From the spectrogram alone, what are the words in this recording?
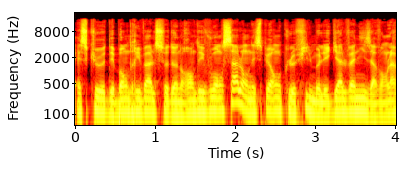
Est-ce que des bandes rivales se donnent rendez-vous en salle en espérant que le film les galvanise avant la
